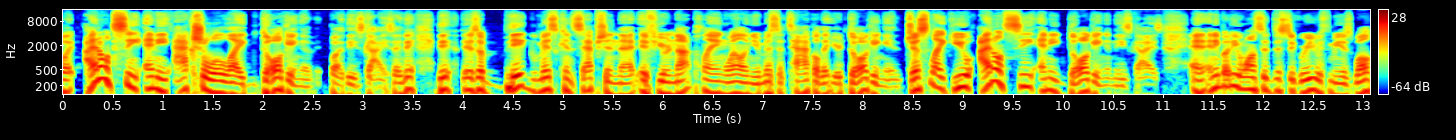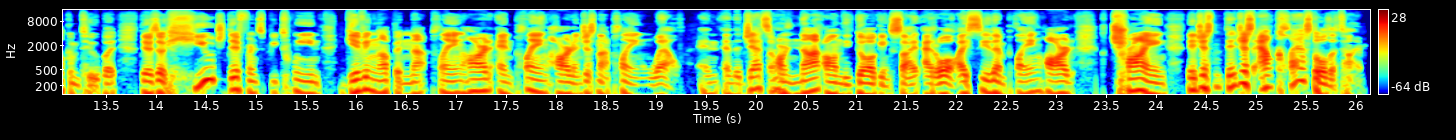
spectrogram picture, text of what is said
But I don't see any actual like dogging of it by these guys. I think there's a big misconception that if you're not playing well and you miss a tackle, that you're dogging it. Just like you, I don't see any dogging in these guys. And anybody who wants to disagree with me is welcome to. But there's a huge difference between giving up and not playing hard and playing hard and just not playing well. And, and the Jets are not on the dogging side at all. I see them playing hard, trying. They just they're just outclassed all the time.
